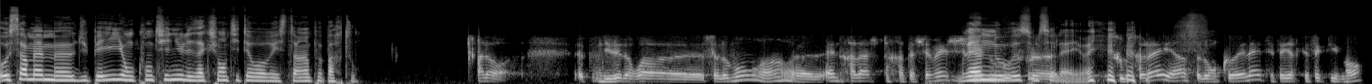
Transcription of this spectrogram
au sein même du pays, on continue les actions antiterroristes hein, un peu partout. Alors, euh, comme disait le roi euh, Salomon, hein, euh, rien de nouveau sous le soleil. Sous le soleil, hein, selon Kohelet, c'est-à-dire qu'effectivement,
